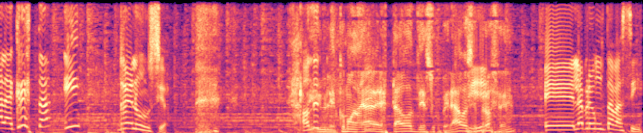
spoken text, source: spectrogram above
a la cresta y renuncio. ¿A dónde- Increíble cómo debe haber estado desesperado Sí. ese profe. ¿eh? Eh, la pregunta va así.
